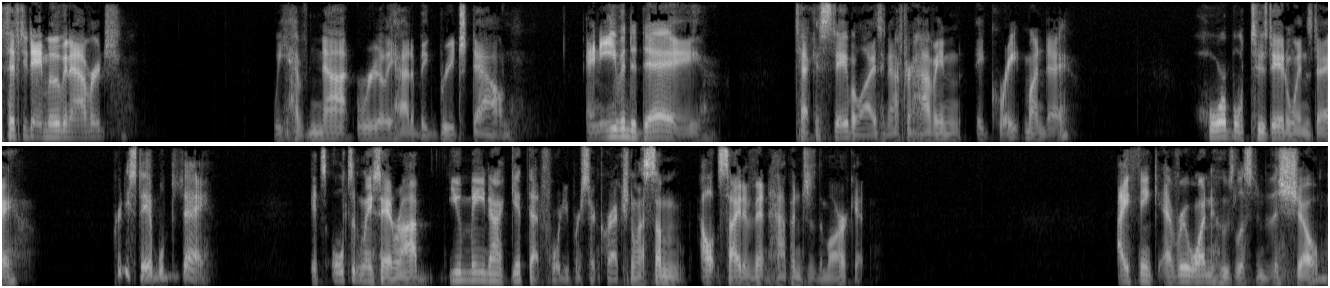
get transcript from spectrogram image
50 day moving average. We have not really had a big breach down. And even today, tech is stabilizing after having a great Monday, horrible Tuesday and Wednesday, pretty stable today. It's ultimately saying, Rob, you may not get that 40% correction unless some outside event happens to the market. I think everyone who's listening to this show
